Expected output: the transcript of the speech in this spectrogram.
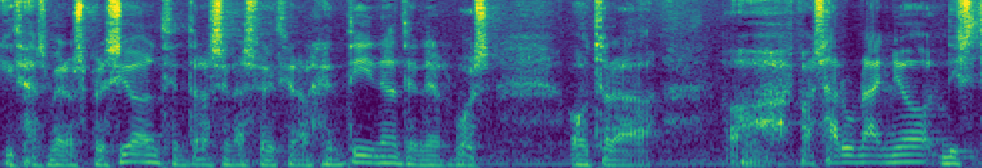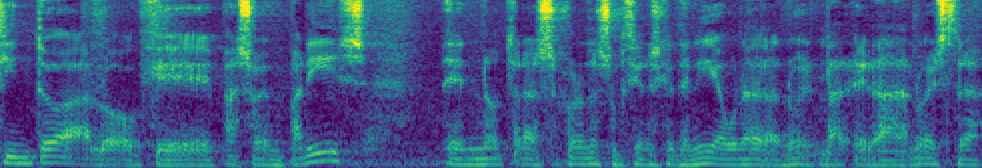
quizás menos presión, centrarse en la selección argentina, tener, pues, otra. Oh, pasar un año distinto a lo que pasó en París, en otras, con otras opciones que tenía, una era la nuestra,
